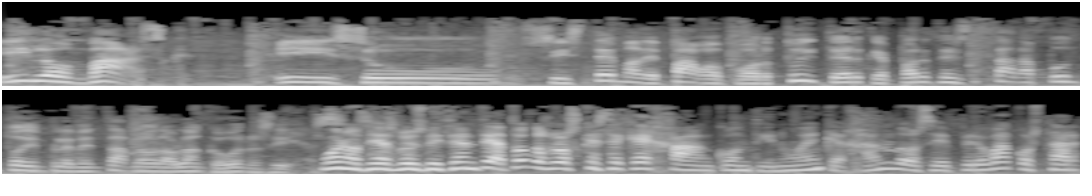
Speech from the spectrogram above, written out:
Elon Musk y su sistema de pago por Twitter que parece estar a punto de implementarlo ahora Blanco. Buenos días. Buenos días Luis Vicente. A todos los que se quejan, continúen quejándose, pero va a costar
